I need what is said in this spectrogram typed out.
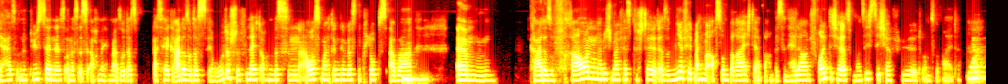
ja, so eine Düsternis und das ist auch manchmal so, dass, was ja gerade so das Erotische vielleicht auch ein bisschen ausmacht in gewissen Clubs, aber mhm. ähm, gerade so Frauen habe ich mal festgestellt, also mir fehlt manchmal auch so ein Bereich, der einfach ein bisschen heller und freundlicher ist, wo man sich sicher fühlt und so weiter. Ja.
